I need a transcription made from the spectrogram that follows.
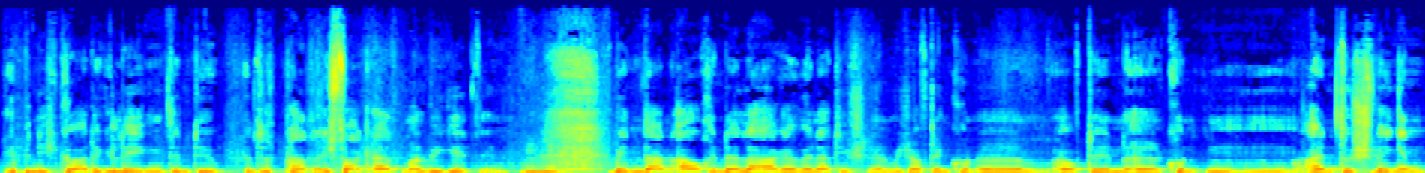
ich bin nicht gerade gelegen, sind die, das passt. Ich frage erstmal, wie geht's Ihnen? Mhm. Bin dann auch in der Lage, relativ schnell mich auf den, äh, auf den äh, Kunden äh, einzuschwingen.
